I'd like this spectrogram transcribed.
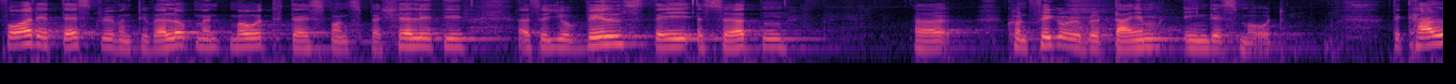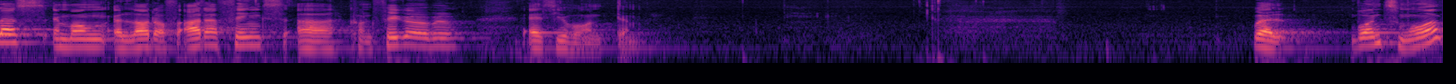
for the test-driven development mode, there's one speciality. Uh, so you will stay a certain uh, configurable time in this mode. The colors, among a lot of other things, are configurable as you want them. Well, once more,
